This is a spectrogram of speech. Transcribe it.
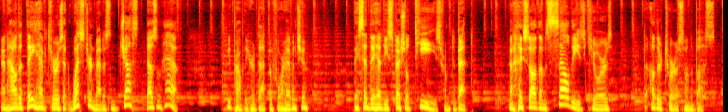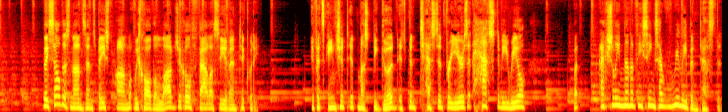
and how that they have cures that Western medicine just doesn't have. You probably heard that before, haven't you? They said they had these special teas from Tibet, and I saw them sell these cures to other tourists on the bus. They sell this nonsense based on what we call the logical fallacy of antiquity. If it's ancient, it must be good. It's been tested for years. It has to be real. But actually, none of these things have really been tested.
